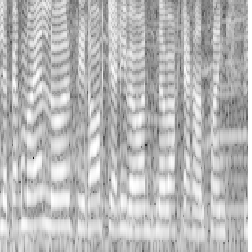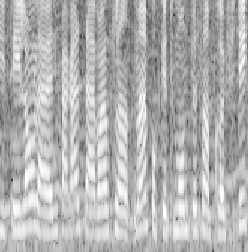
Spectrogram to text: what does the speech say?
Le Père Noël, là, c'est rare qu'il arrive avant 19h45 ici. C'est long, une parade, ça avance lentement pour que tout le monde puisse en profiter.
